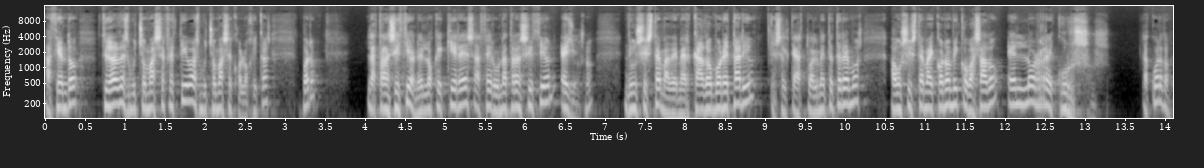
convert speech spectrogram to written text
Haciendo ciudades mucho más efectivas, mucho más ecológicas. Bueno, la transición, es lo que quiere es hacer una transición, ellos, ¿no? de un sistema de mercado monetario, que es el que actualmente tenemos, a un sistema económico basado en los recursos. ¿De acuerdo?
